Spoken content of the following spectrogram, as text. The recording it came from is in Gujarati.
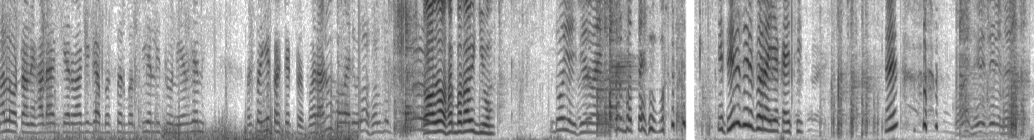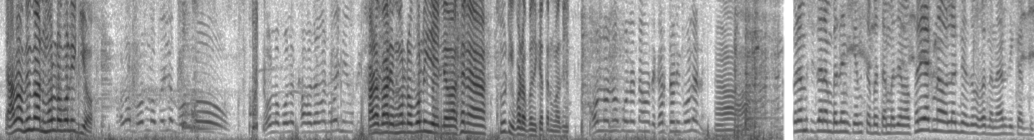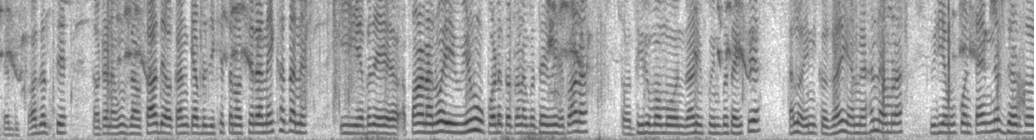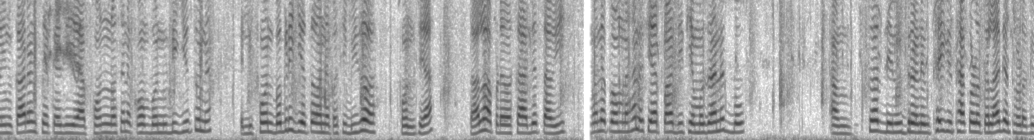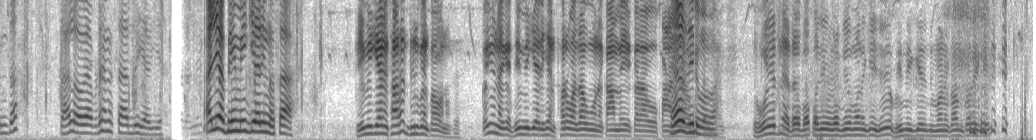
હાલો ટાણે સાડા અગિયાર વાગે ગયા બસ શરબત પીએ લીધું ને હવે ને. હજી તો એક જ ટ્રેક્ટર ભરાણું સવારે તો સરબત આવી ગયો. ડોય ભેરવા ભેરો આવ્યો શરબત આવ્યું પણ. એ ધીરે ધીરે ભરાય એકાઈથી હે? ધીરે ધીરે હાલો મહેમાન મોલડો બોલી ગયો સાડા બારે મોલડો બોલી જાય એટલે છે ને છૂટી પડે પછી ખેતરમાંથી. હા હા. પરમ સીતારામ બધાને કેમ છે? બધા મજામાં. ફરી એક નવા લગ્ન બધાને હાર્દિક હાર્દિક હાર્દિક સ્વાગત છે. તો અટાણે હું જાઉં સા દેવા કારણ કે આપણે જે ખેતરમાં ફેરા નહીં ખાતા ને એ બધે પાણા હોય, એ વીણવું પડે તો અટાણે બધા વીણે પાણા. તો ધીરુ મામો અને રાણી ફૂઈને બધા છે. હાલો, એની કર રહી અને હે ને, હમણાં વીડિયો મૂકવાનો ટાઈમ નથી જડતો. એનું કારણ છે કે જે આ ફોનનો છે ને, કોમ્બન ઉડી ગયું હતું ને, એટલે ફોન બગડી ગયો હતો અને પછી બીજો ફોન છે આ. તો હાલો, આપણે સા દેતા આવી મને પણ હમણાં હે ને ચાર પાંચ દીથી મજા નથી બહુ. આમ શરદી ને ઉધરણ એવું થઈ ગયું થાકડો તો લાગે થોડોક એમ તો. ચાલો હવે આપણે હે ને સા દઈ આવીએ. આલિયા ભીમ ઈગિયારીનો સા ભીમી ગિયારી સાથે જ ધીરુભાઈ પાવાનો છે. કહ્યું ને કે ભીમી ગિયારી છે ને ફરવા જવું ને કામ એ કરાવો હે ધીરુ મામા હોય જ ને તારા બાપા જેવો લભ્યો મને ક્યાંય જોયો? ભીમી ગયા મને કામ કરે કે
